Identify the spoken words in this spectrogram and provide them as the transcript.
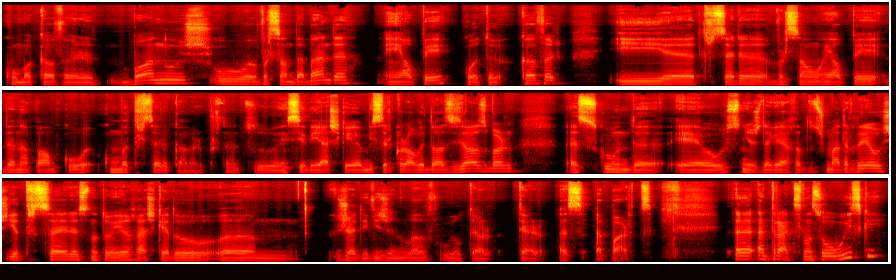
com uma cover bónus, a versão da banda em LP, com outra cover, e a terceira versão em LP da Napalm com, uma terceira cover. Portanto, em CD acho que é o Mr. Crowley de Ozzy Osbourne a segunda é Os Senhores da Guerra dos Madre Deus e a terceira, se não estou em erro, acho que é do um, Joy Division Love Will Tear, tear Us Apart. Uh, Anthrax lançou o Whisky.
